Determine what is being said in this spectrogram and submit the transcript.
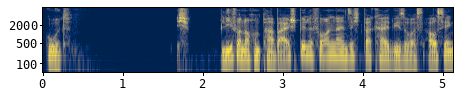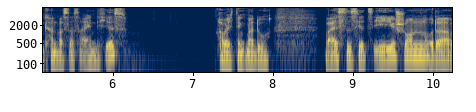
Gut. Ich liefere noch ein paar Beispiele für Online-Sichtbarkeit, wie sowas aussehen kann, was das eigentlich ist. Aber ich denke mal, du weißt es jetzt eh schon oder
